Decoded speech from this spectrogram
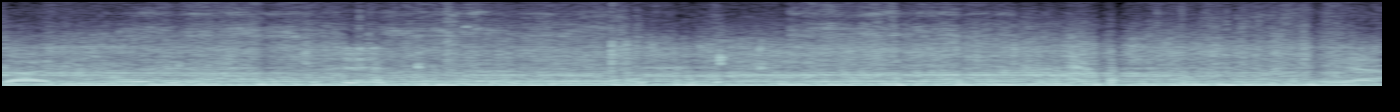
Him out to the side. Yeah. Yeah.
